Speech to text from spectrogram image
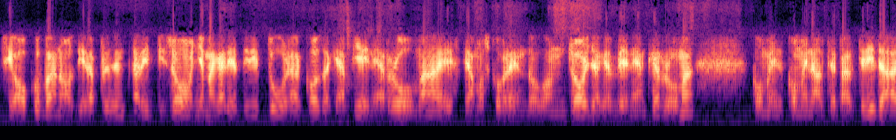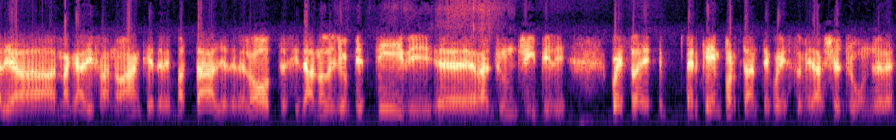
si occupano di rappresentare i bisogni magari addirittura, cosa che avviene a Roma e stiamo scoprendo con gioia che avviene anche a Roma, come, come, in altre parti d'Italia, magari fanno anche delle battaglie, delle lotte, si danno degli obiettivi eh, raggiungibili. Questo è, perché è importante questo, mi lasci aggiungere?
